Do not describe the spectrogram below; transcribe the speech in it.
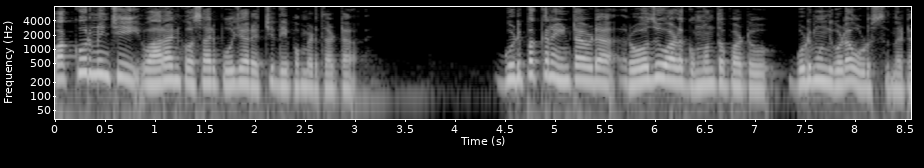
పక్కూరు నుంచి వారానికి ఒకసారి పూజారి వచ్చి దీపం పెడతాట. గుడి పక్కన ఇంటావిడ రోజు వాళ్ళ గుమ్మంతో పాటు గుడి ముందు కూడా ఊడుస్తుందట.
